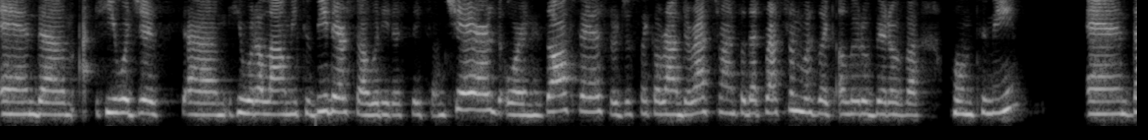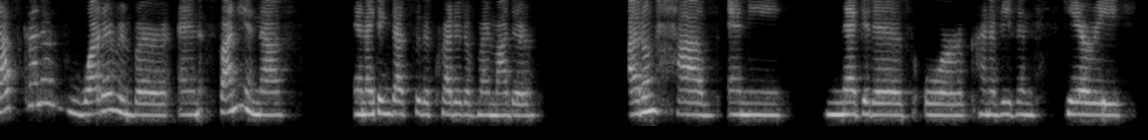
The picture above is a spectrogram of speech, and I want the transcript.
And um, he would just um, he would allow me to be there so i would either sleep on chairs or in his office or just like around the restaurant. So that restaurant was like a little bit of a home to me and that's kind of what i remember. And funny enough and i think that's to the credit of my mother i don't have any negative or kind of even scary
